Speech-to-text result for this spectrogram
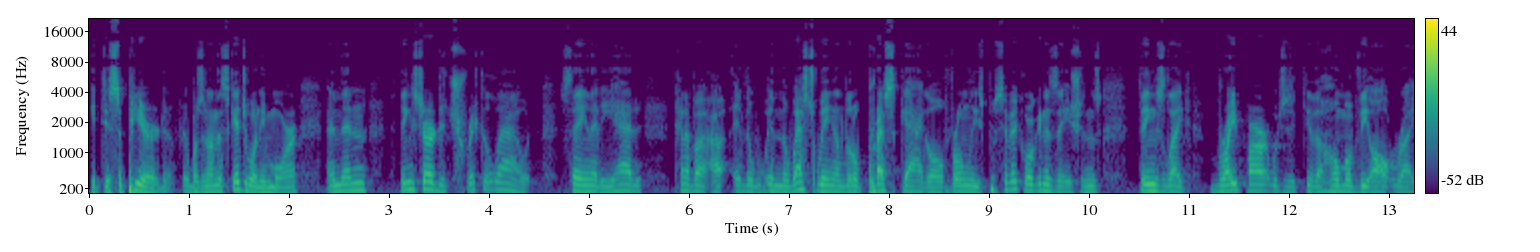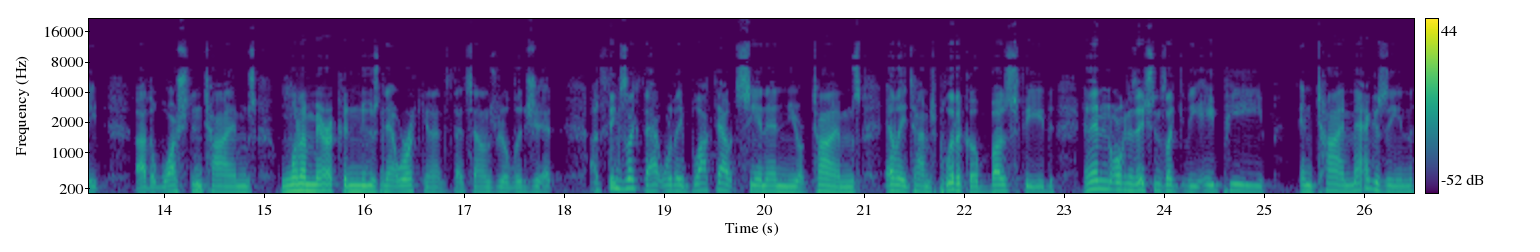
it disappeared. It wasn't on the schedule anymore. And then things started to trickle out, saying that he had kind of a, a, in the in the West Wing a little press gaggle for only specific organizations. Things like Breitbart, which is you know, the home of the alt right, uh, the Washington Times, One American News Network. You know, that, that sounds real legit. Uh, things like that, where they blocked out CNN, New York Times, L.A. Times, Politico, BuzzFeed, and then organizations like the AP and Time magazine.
